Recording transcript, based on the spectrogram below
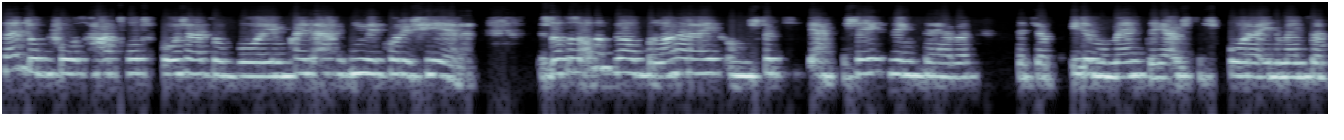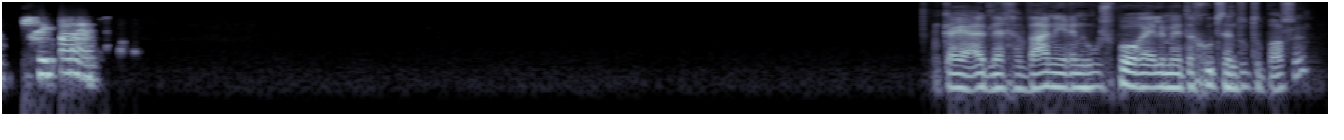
hè, door bijvoorbeeld hardrot veroorzaakt door borium, kan je het eigenlijk niet meer corrigeren. Dus dat is altijd wel belangrijk om een stukje ja, verzekering te hebben dat je op ieder moment de juiste sporenelementen beschikbaar hebt. Kan je uitleggen wanneer en hoe sporenelementen goed zijn toe te passen?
